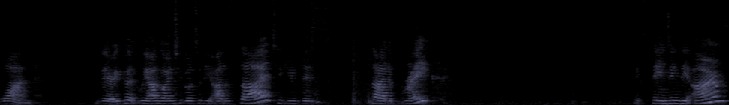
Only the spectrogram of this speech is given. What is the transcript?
One. Very good. We are going to go to the other side to give this side a break extending the arms,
